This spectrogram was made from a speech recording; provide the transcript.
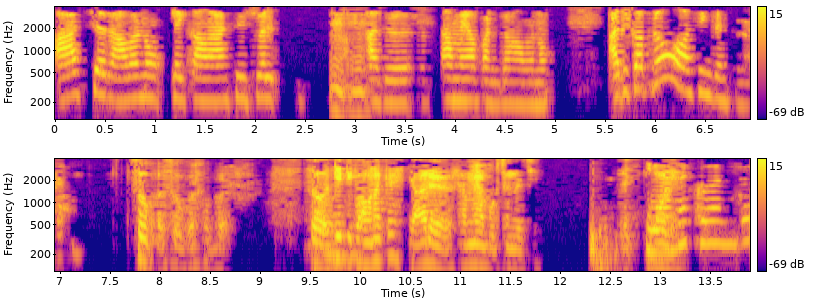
ஆர்ச்சர் அவனும் லைக் அவன் ஆஸ் யூஸ்வல் அது செமையா பண்றான் அவனும். அதுக்கப்புறம் Washington Sundar super super super. So Deepika உனக்கு யாரு செம்மையா பிடிச்சிருந்துச்சு. எனக்கு வந்து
